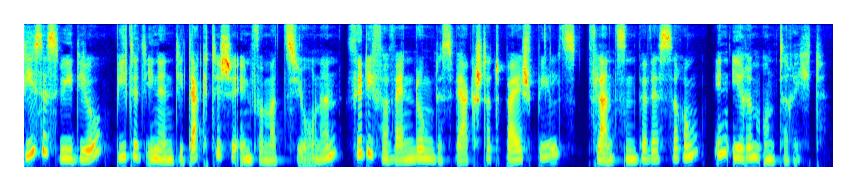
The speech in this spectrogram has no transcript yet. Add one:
Dieses Video bietet Ihnen didaktische Informationen für die Verwendung des Werkstattbeispiels Pflanzenbewässerung in Ihrem Unterricht.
